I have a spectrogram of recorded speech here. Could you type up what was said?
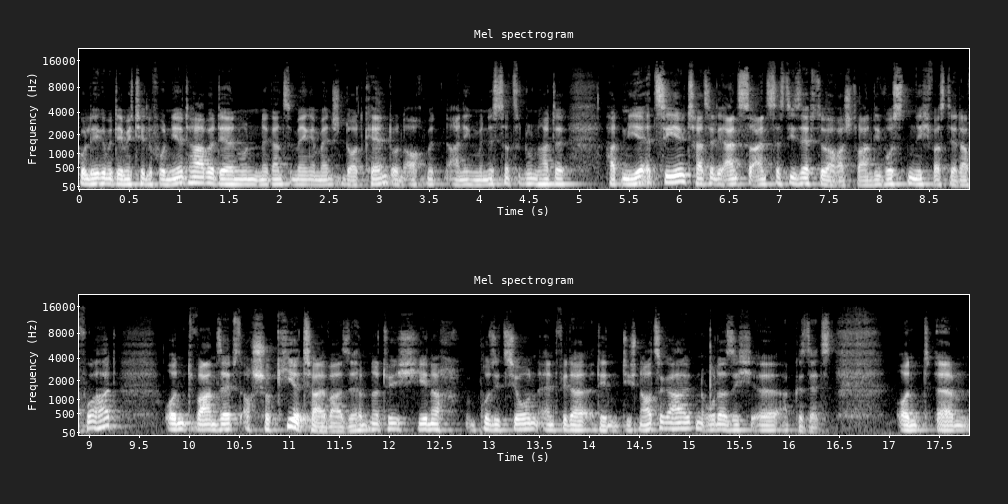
Kollege, mit dem ich telefoniert habe, der nun eine ganze Menge Menschen dort kennt und auch mit einigen Ministern zu tun hatte, hat mir erzählt, tatsächlich eins zu eins, dass die selbst überrascht waren. Die wussten nicht, was der davor hat und waren selbst auch schockiert teilweise. Haben natürlich je nach Position entweder den, die Schnauze gehalten oder sich äh, abgesetzt. Und ähm,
